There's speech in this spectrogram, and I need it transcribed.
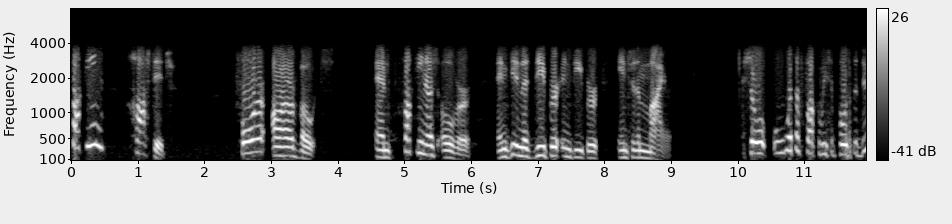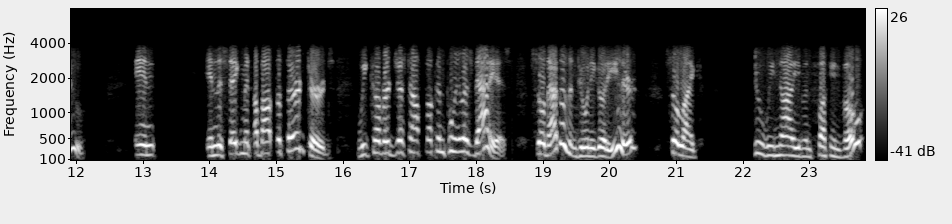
fucking hostage for our votes and fucking us over and getting us deeper and deeper into the mire. So what the fuck are we supposed to do? In in the segment about the third turds, we covered just how fucking pointless that is. So that doesn't do any good either. So like, do we not even fucking vote?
